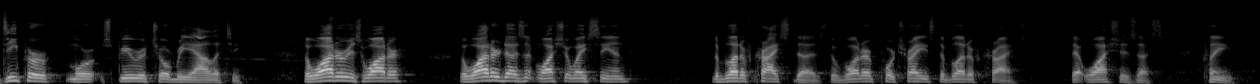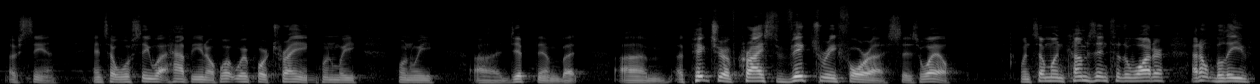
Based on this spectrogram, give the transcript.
deeper, more spiritual reality. The water is water. The water doesn't wash away sin. The blood of Christ does. The water portrays the blood of Christ that washes us clean of sin. And so we'll see what happens, you know, what we're portraying when we, when we uh, dip them. But um, a picture of Christ's victory for us as well. When someone comes into the water, I don't believe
